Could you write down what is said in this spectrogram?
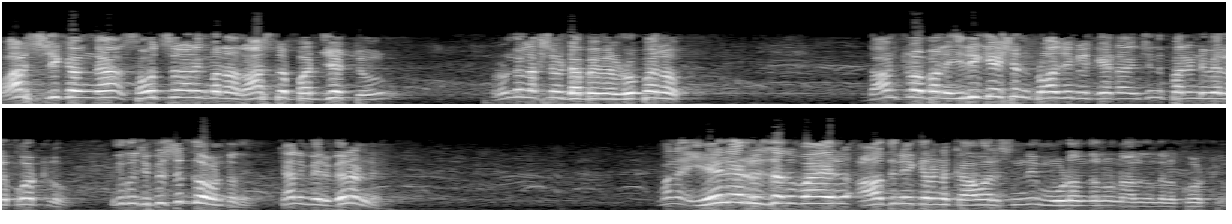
వార్షికంగా సంవత్సరానికి మన రాష్ట్ర బడ్జెట్ రెండు లక్షల డెబ్బై వేల రూపాయలు. దాంట్లో మన ఇరిగేషన్ ప్రాజెక్టులు కేటాయించింది పన్నెండు వేల కోట్లు. ఇది కొంచెం విసుగ్గా ఉంటుంది కానీ మీరు వినండి. మన ఏలే రిజర్వాయర్ ఆధునీకరణ కావాల్సింది మూడు వందలు నాలుగు వందల కోట్లు.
